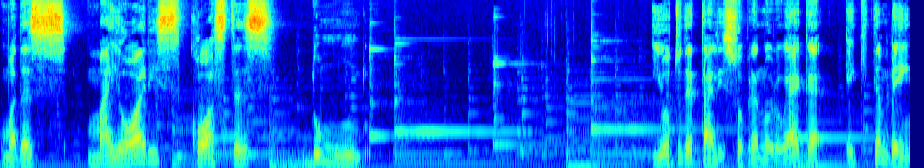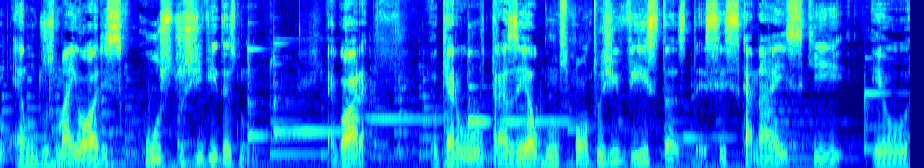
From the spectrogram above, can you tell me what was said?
Uma das maiores costas do mundo. E outro detalhe sobre a Noruega é que também é um dos maiores custos de vida no mundo. Agora, eu quero trazer alguns pontos de vista desses canais que eu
